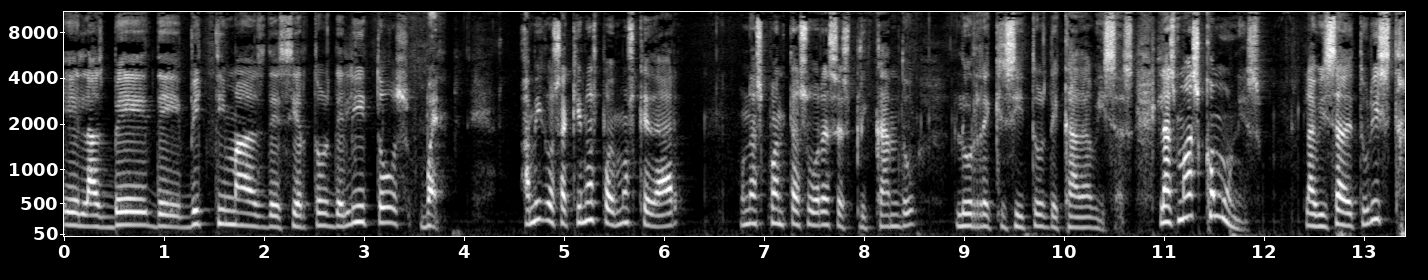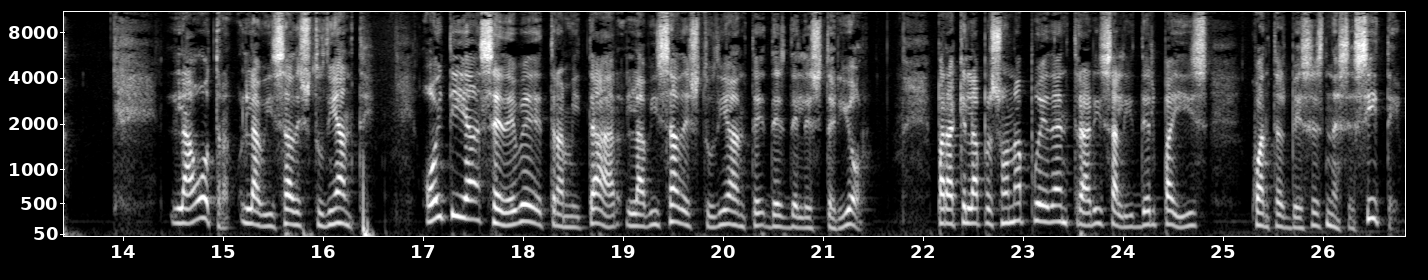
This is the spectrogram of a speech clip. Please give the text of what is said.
eh, las B de víctimas de ciertos delitos. Bueno, amigos, aquí nos podemos quedar unas cuantas horas explicando los requisitos de cada visa. Las más comunes, la visa de turista. La otra, la visa de estudiante. Hoy día se debe de tramitar la visa de estudiante desde el exterior para que la persona pueda entrar y salir del país cuantas veces necesite.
